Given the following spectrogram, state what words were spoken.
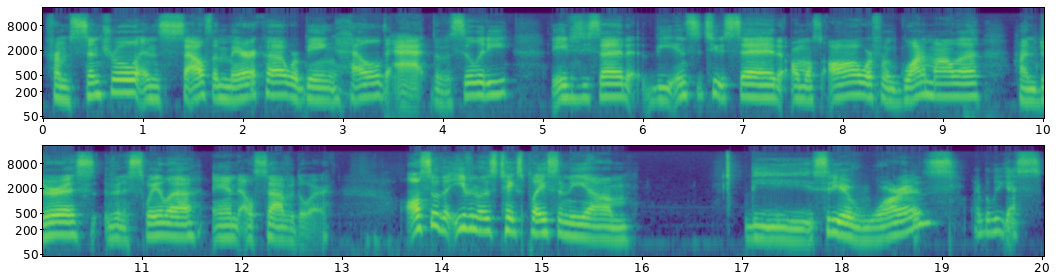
from Central and South America were being held at the facility. The agency said the institute said almost all were from Guatemala, Honduras, Venezuela, and El Salvador. Also, that even though this takes place in the um, the city of Juarez, I believe, yes,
